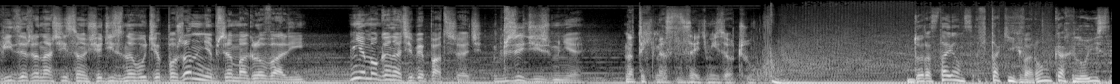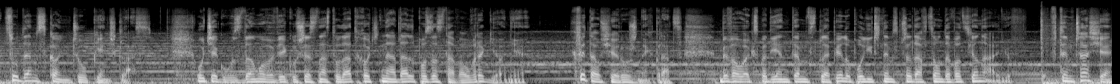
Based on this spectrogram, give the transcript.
Widzę, że nasi sąsiedzi znowu cię porządnie przemaglowali. Nie mogę na ciebie patrzeć. Brzydzisz mnie. Natychmiast zejdź mi z oczu. Dorastając w takich warunkach, Luis cudem skończył pięć klas. Uciekł z domu w wieku 16 lat, choć nadal pozostawał w regionie. Chwytał się różnych prac. Bywał ekspedientem w sklepie lub ulicznym sprzedawcą dewocjonaliów. W tym czasie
